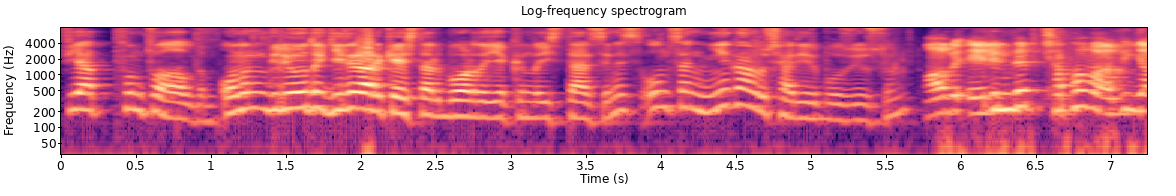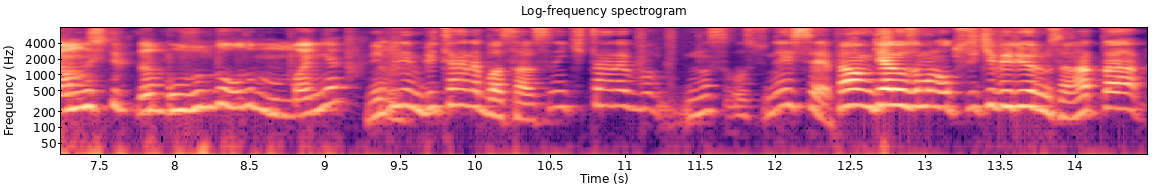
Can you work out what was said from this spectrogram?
Fiat Punto aldım. Onun vlogu da gelir arkadaşlar bu arada yakında isterseniz. Oğlum sen niye Carlos her yeri bozuyorsun? Abi elimde çapa vardı. Yanlışlıkla bozuldu oğlum manyak. Ne bileyim bir tane basarsın iki tane nasıl basıyor neyse. Tamam gel o zaman 32 veriyorum sana. Hatta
